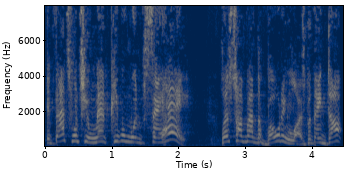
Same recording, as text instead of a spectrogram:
If that's what you meant, people would say, hey, let's talk about the voting laws, but they don't.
